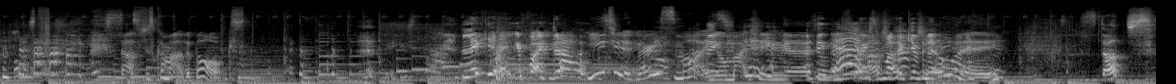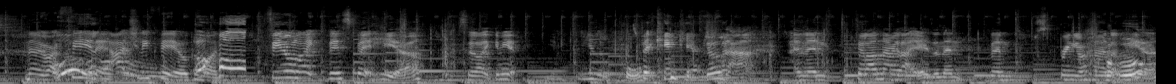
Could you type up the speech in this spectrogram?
That's just come out of the box. Lick it, you find out. You two look very smart in your matching. Uh, I think sort of the voice stuff. might have given it away. Studs? No, right, feel it. Actually feel. Come on. Oh, oh. Feel like this bit here. So, like, give me a, give me a little paw. It's a bit kinky, Feel that, and then feel how narrow that is, and then then bring your hand up Oh. here.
